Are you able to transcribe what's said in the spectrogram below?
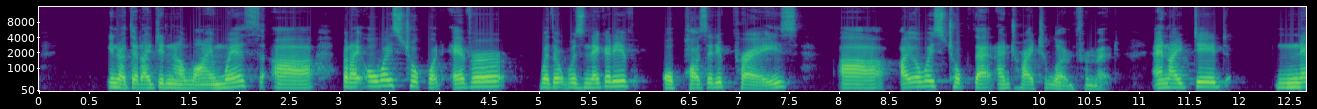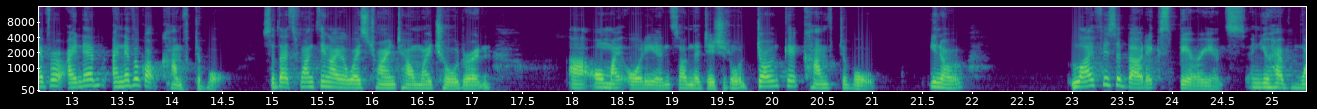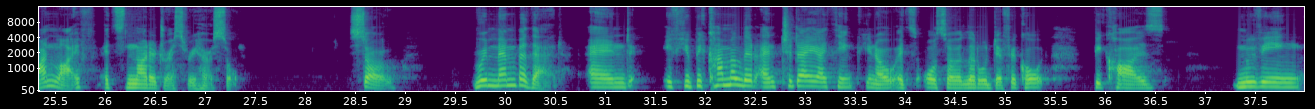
you know, that I didn't align with. Uh, but I always took whatever, whether it was negative or positive praise, uh, I always took that and tried to learn from it. And I did never, I never, I never got comfortable. So that's one thing I always try and tell my children uh, or my audience on the digital: don't get comfortable. You know, life is about experience, and you have one life. It's not a dress rehearsal. So remember that and if you become a little, and today I think, you know, it's also a little difficult because moving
